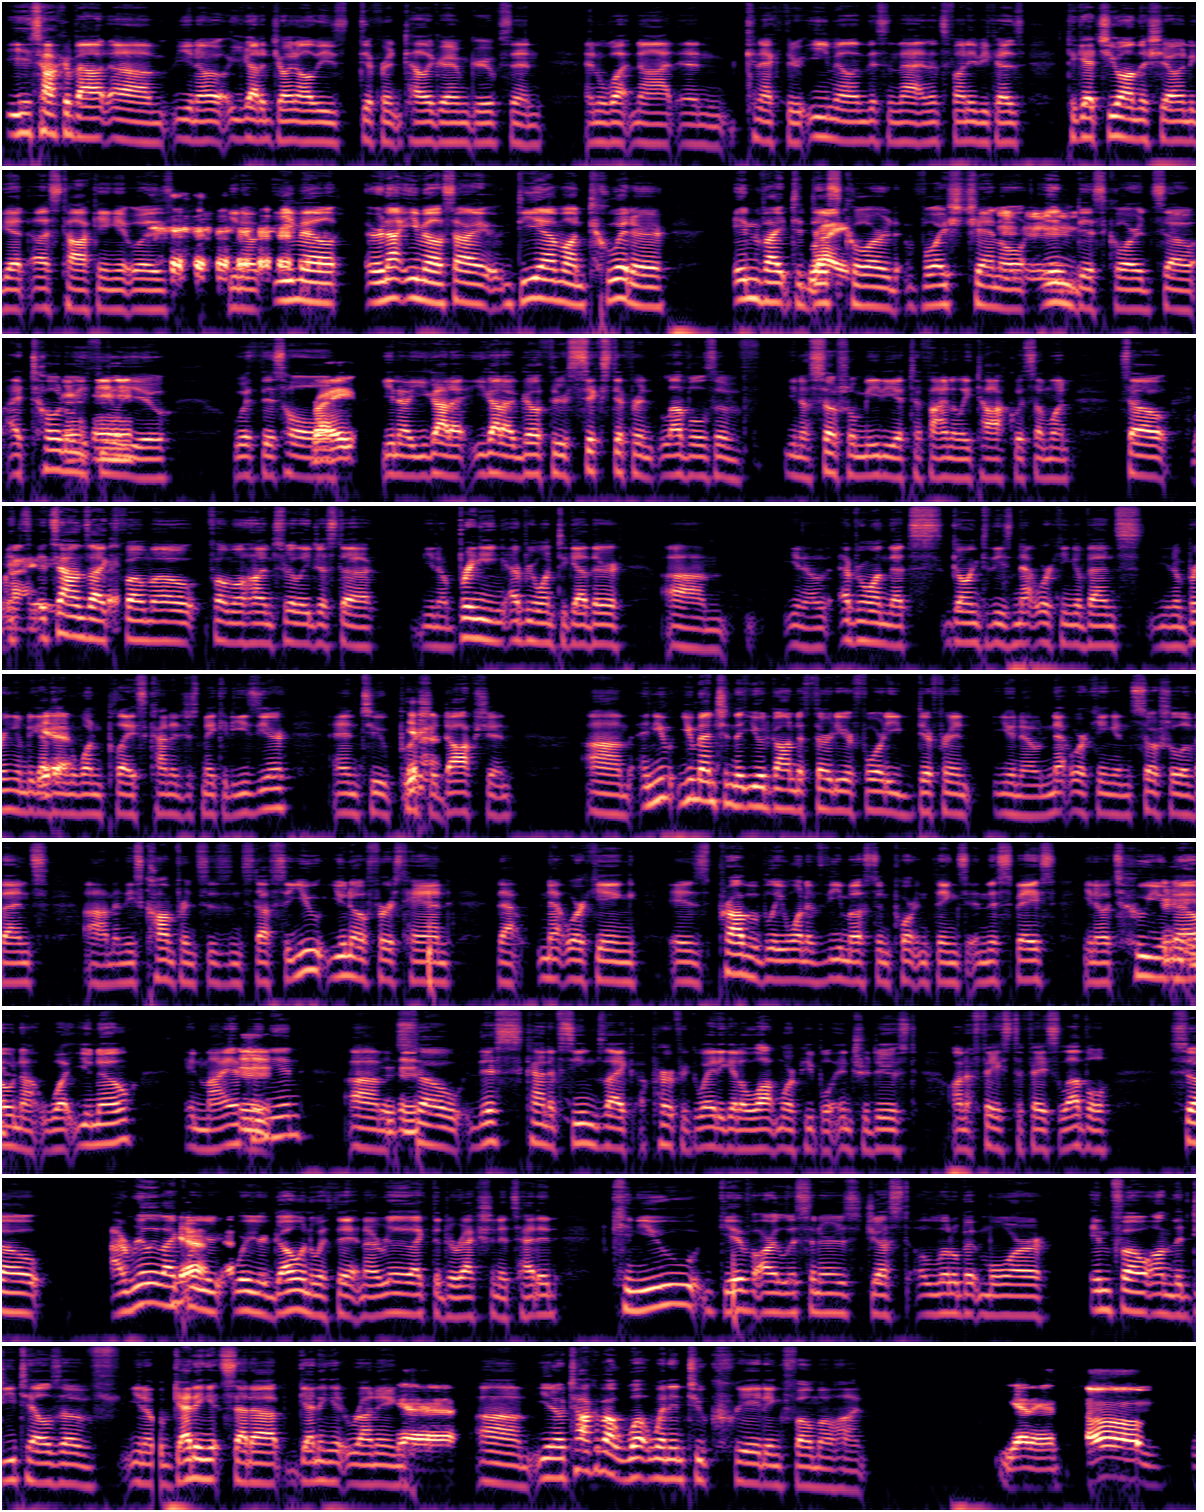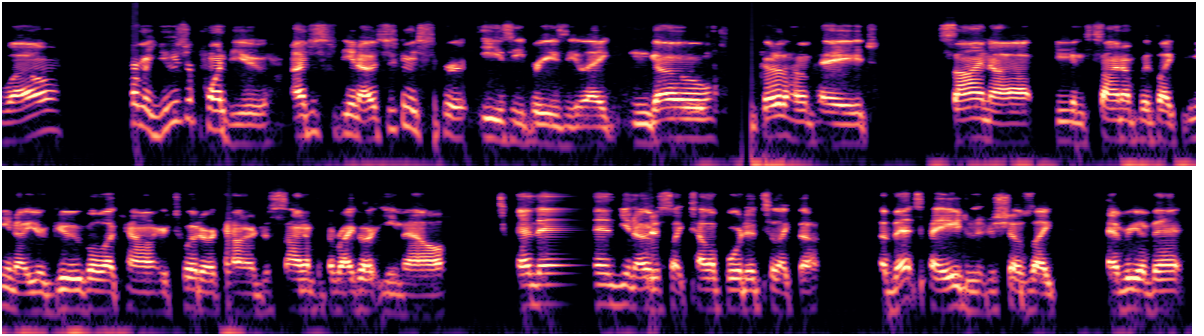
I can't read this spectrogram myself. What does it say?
You talk about um, you know you got to join all these different Telegram groups and and whatnot and connect through email and this and that and it's funny because to get you on the show and to get us talking it was you know, email or not email, sorry, DM on Twitter, invite to Right. Discord, voice channel in Mhm. Discord. So I totally feel Mhm. you with this whole Right. you know, you gotta you gotta go through six different levels of, you know, social media to finally talk with someone. So Right. it sounds like FOMO FOMO hunts really just uh you know bringing everyone together. Um, you know everyone that's going to these networking events. You know, bring them together Yeah. in one place, kind of just make it easier and to push Yeah. adoption. Um, and you you mentioned that you had gone to thirty or forty different you know networking and social events um, and these conferences and stuff. So you you know firsthand that networking is probably one of the most important things in this space. You know, it's who you know, not what you know, in my opinion. Um, Mhm. So this kind of seems like a perfect way to get a lot more people introduced on a face-to-face level. So I really like where you're where you're going with it, and I really like the direction it's headed. Can you give our listeners just a little bit more info on the details of you know getting it set up, getting it running? Yeah. Um, you know, talk about what went into creating FOMO Hunt. Yeah, man. Um, well, from a user point of view, I just you know it's just gonna be super easy breezy. Like you can go go to the homepage, sign up. You can sign up with like you know your Google account, your Twitter account, or just sign up with the regular email, and then and, you know just like teleported to like the events page, and it just shows like every event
